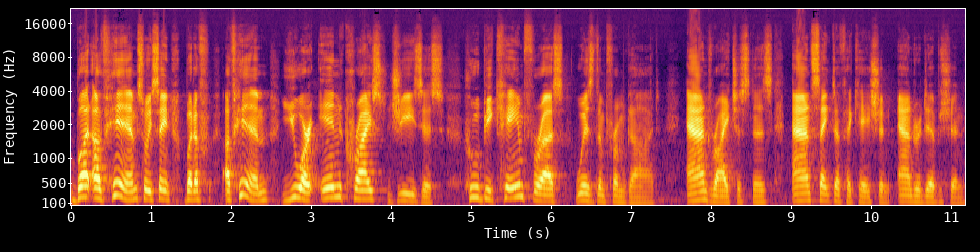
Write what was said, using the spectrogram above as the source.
But of him, so he's saying, But of, of him you are in Christ Jesus, who became for us wisdom from God and righteousness and sanctification and redemption,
